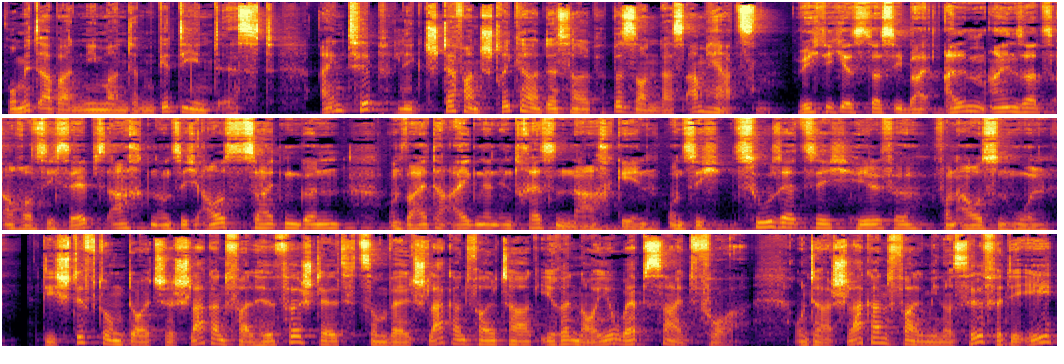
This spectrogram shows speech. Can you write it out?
womit aber niemandem gedient ist. Ein Tipp liegt Stefan Stricker deshalb besonders am Herzen. Wichtig ist, dass Sie bei allem Einsatz auch auf sich selbst achten und sich Auszeiten gönnen und weiter eigenen Interessen nachgehen und sich zusätzlich Hilfe von außen holen. Die Stiftung Deutsche Schlaganfallhilfe stellt zum Weltschlaganfalltag ihre neue Website vor. Unter schlaganfall-hilfe.de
